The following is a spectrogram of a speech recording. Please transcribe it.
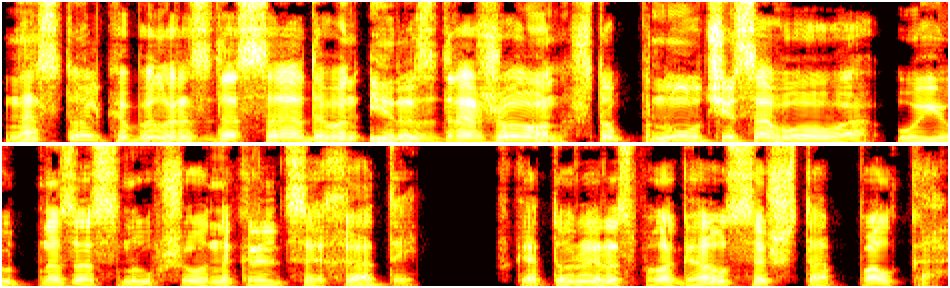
настолько был раздосадован и раздражен, что пнул часового, уютно заснувшего на крыльце хаты, в которой располагался штаб полка.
